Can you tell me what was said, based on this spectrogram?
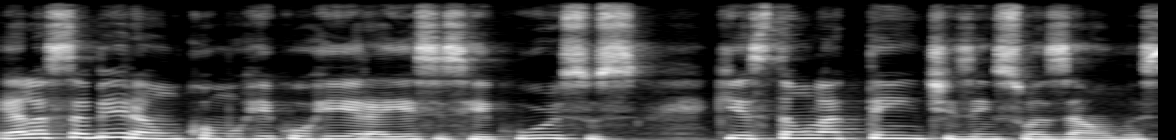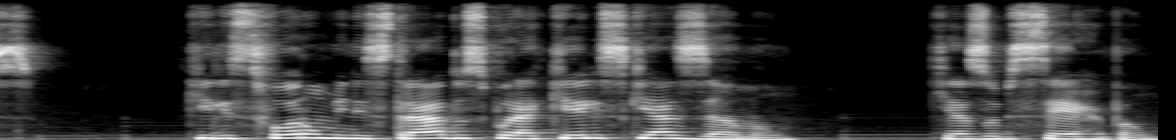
elas saberão como recorrer a esses recursos que estão latentes em suas almas, que lhes foram ministrados por aqueles que as amam, que as observam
